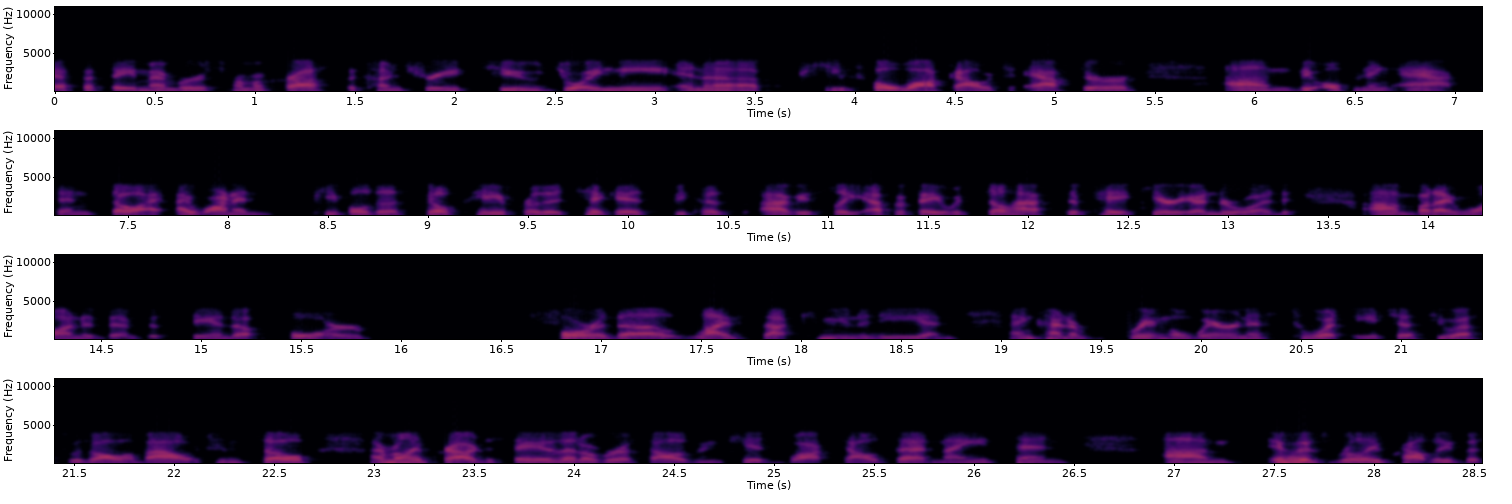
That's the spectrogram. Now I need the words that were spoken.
FFA members from across the country to join me in a peaceful walkout after um, the opening act. And so I, I wanted people to still pay for the tickets because obviously FFA would still have to pay Carrie Underwood, um, but I wanted them to stand up for for the livestock community and and kind of bring awareness to what HSUS was all about. And so I'm really proud to say that over a thousand kids walked out that night and um, it was really probably the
